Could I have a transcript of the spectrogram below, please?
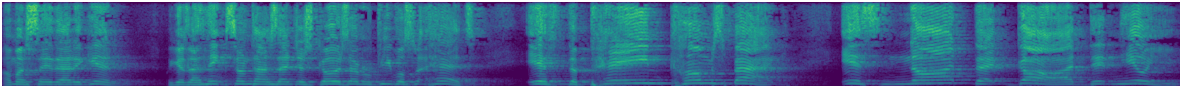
I'm going to say that again because I think sometimes that just goes over people's heads. if the pain comes back, it's not that God didn't heal you.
